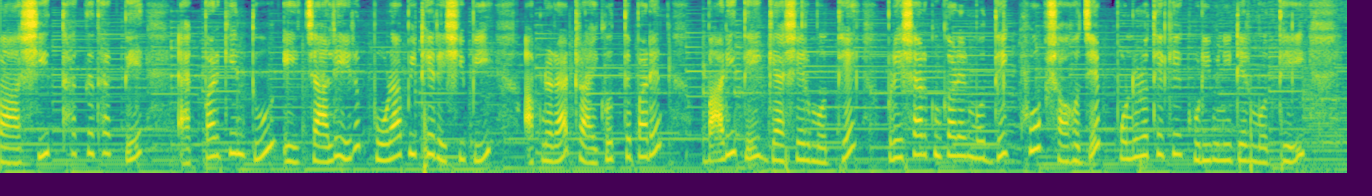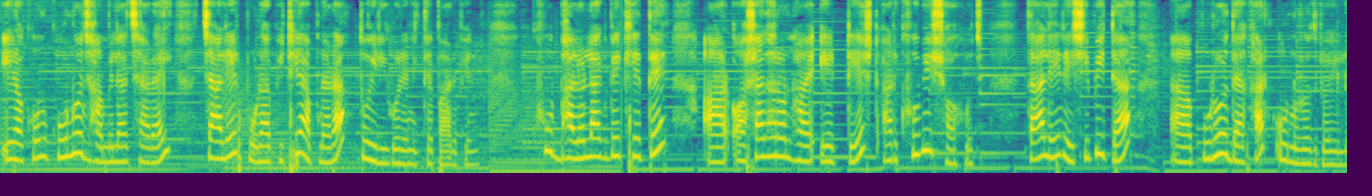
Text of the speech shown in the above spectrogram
বা শীত থাকতে থাকতে একবার কিন্তু এই চালের পোড়া পিঠে রেসিপি আপনারা ট্রাই করতে পারেন। বাড়িতেই গ্যাসের মধ্যে প্রেসার কুকারের মধ্যে খুব সহজে পনেরো থেকে কুড়ি মিনিটের মধ্যেই এরকম কোনো ঝামেলা ছাড়াই চালের পোড়া পিঠে আপনারা তৈরি করে নিতে পারবেন। খুব ভালো লাগবে খেতে আর অসাধারণ হয় এর টেস্ট আর খুবই সহজ। তাহলে রেসিপিটা পুরো দেখার অনুরোধ রইল।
